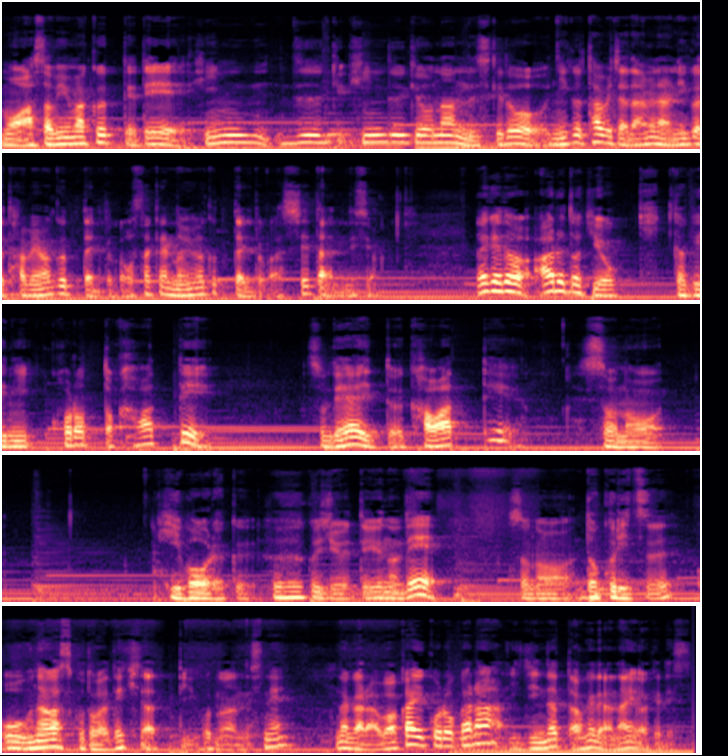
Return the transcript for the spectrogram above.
もう遊びまくっててヒンドゥヒンドゥー教なんですけど肉食べちゃダメなの肉食べまくったりとかお酒飲みまくったりとかしてたんですよ。だけどある時をきっかけにコロッと変わってその出会いと変わってその非暴力不服従というのでその独立を促すことができたっていうことなんですね。だから若い頃から偉人だったわけではないわけです。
